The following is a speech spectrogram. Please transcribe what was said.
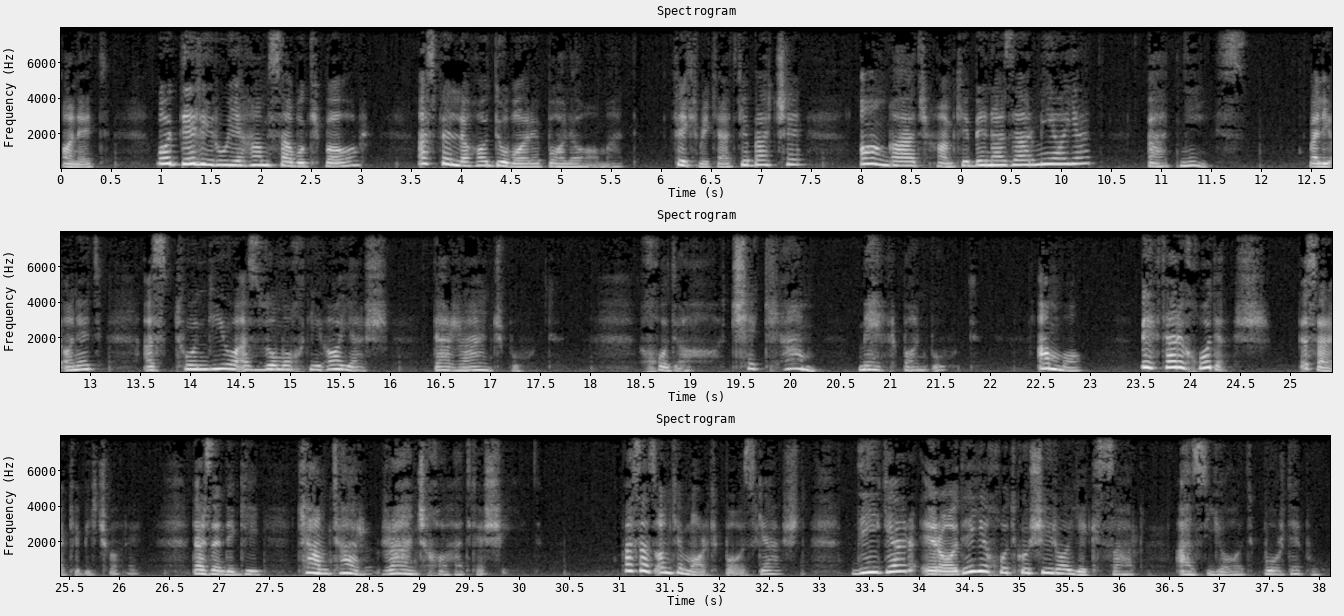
آنت با دلی روی هم سبکبار از پله ها دوباره بالا آمد. فکر می‌کرد که بچه آنقدر هم که به نظر می آید بد نیست. ولی آنت از تندی و از هایش در رنج بود. خدا چه کم مهربان بود. اما بهتر خودش پسرک بیچاره. در زندگی کمتر رنج خواهد کشید. پس از آنکه مارک بازگشت دیگر اراده خودکشی را یک سر از یاد برده بود.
